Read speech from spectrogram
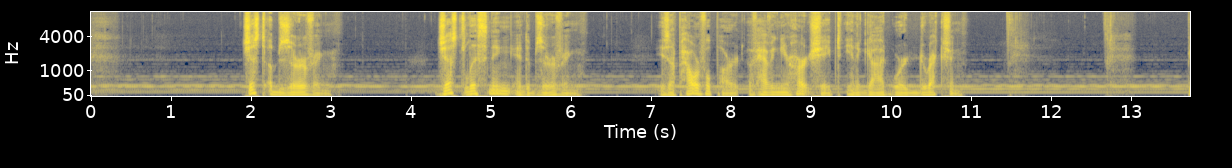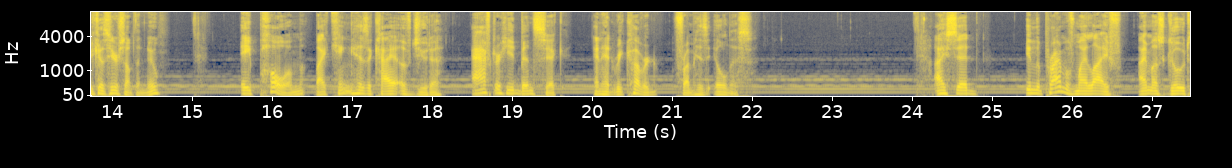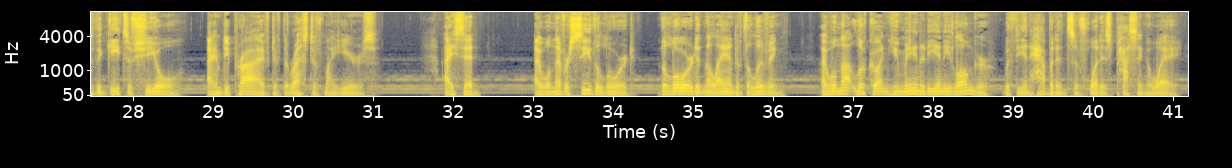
just observing, just listening and observing is a powerful part of having your heart shaped in a God word direction. Because here's something new a poem by King Hezekiah of Judah after he had been sick and had recovered from his illness. I said, In the prime of my life, I must go to the gates of Sheol. I am deprived of the rest of my years. I said, I will never see the Lord, the Lord in the land of the living. I will not look on humanity any longer with the inhabitants of what is passing away.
